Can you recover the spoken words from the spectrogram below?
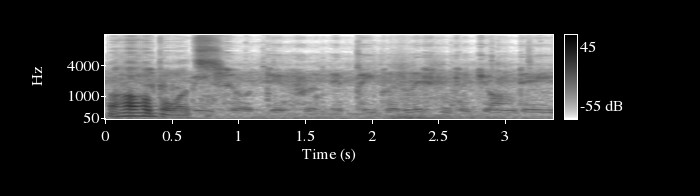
Oh, bullets. So different if people had listened to John Dee.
